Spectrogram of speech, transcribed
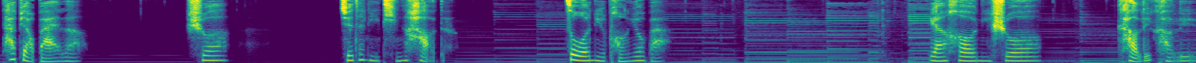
他表白了，说觉得你挺好的，做我女朋友吧。然后你说。考虑考虑，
